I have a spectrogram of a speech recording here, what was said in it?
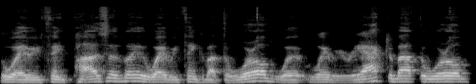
the way we think positively, the way we think about the world, the way we react about the world,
